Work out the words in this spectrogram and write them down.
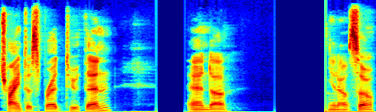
trying to spread too thin, and uh, you know, so.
